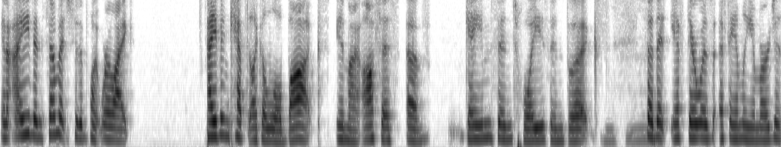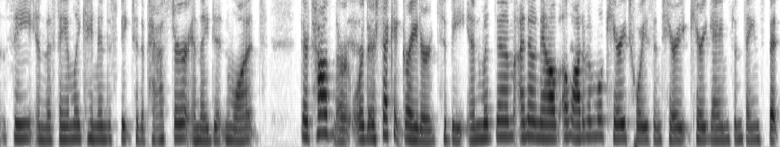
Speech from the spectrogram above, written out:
And I even so much to the point where like I even kept like a little box in my office of games and toys and books so Mhm. that if there was a family emergency and the family came in to speak to the pastor and they didn't want their toddler or their second grader to be in with them. I know now a lot of them will carry toys and carry carry games and things, but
